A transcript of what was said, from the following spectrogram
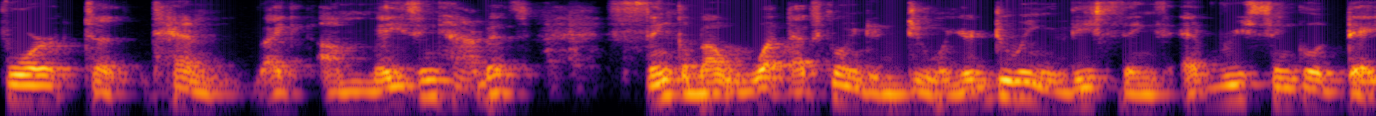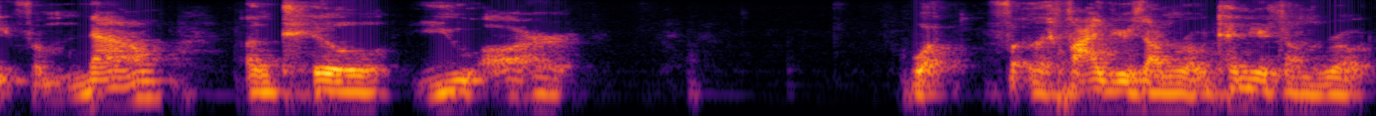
four to 10 like amazing habits, think about what that's going to do when you're doing these things every single day from now until you are what five years down the road, 10 years down the road,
